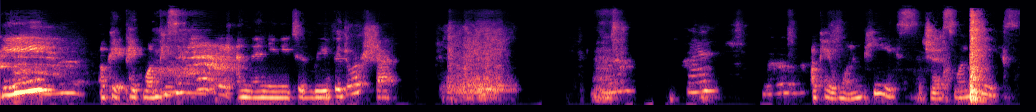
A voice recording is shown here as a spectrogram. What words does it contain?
Ready? Okay, pick one piece of candy and then you need to leave the door shut. Okay, one piece, just one piece.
